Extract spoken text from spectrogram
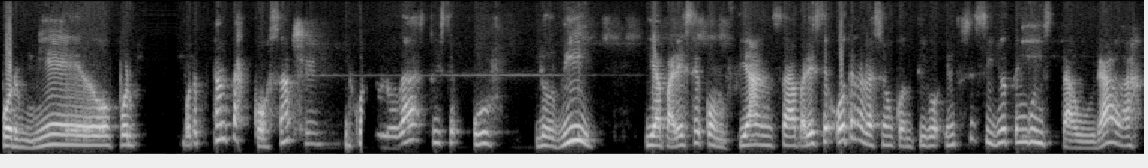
por miedo, por, por tantas cosas? Y cuando lo das, tú dices, uff, lo di. Y aparece confianza, aparece otra relación contigo. Entonces, si yo tengo instaurada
